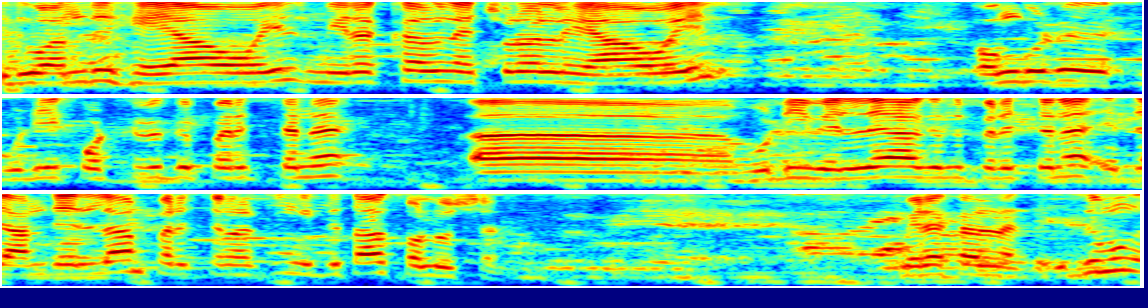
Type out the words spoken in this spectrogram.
இது வந்து hair oil miracle natural hair oil உங்களோட முடி கொட்டுறது பிரச்சனை. முடி வெள்ளையாகுது பிரச்சனை இது அந்த எல்லாம் பிரச்சனைக்கும் இதுதான் சொல்யூஷன் மிரக்கல் நட் இதுவும்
